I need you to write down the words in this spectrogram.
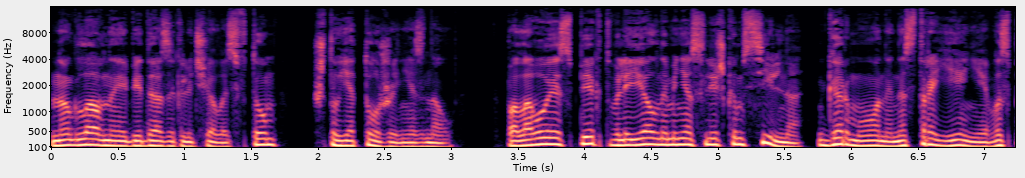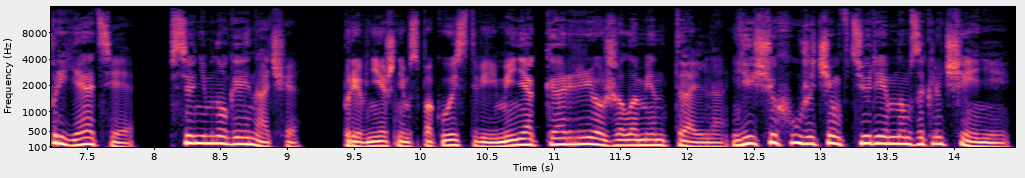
но главная беда заключалась в том, что я тоже не знал. Половой аспект влиял на меня слишком сильно. Гормоны, настроение, восприятие. Все немного иначе. При внешнем спокойствии меня корёжило ментально, еще хуже, чем в тюремном заключении.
